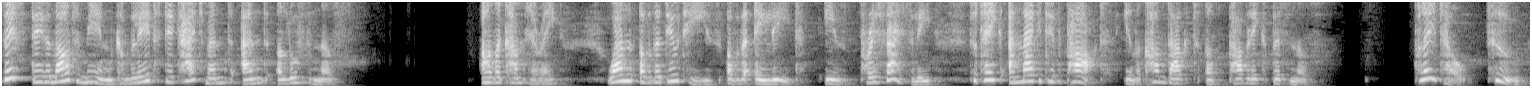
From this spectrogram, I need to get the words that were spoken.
this did not mean complete detachment and aloofness. On the contrary, one of the duties of the elite is precisely to take an active part in the conduct of public business. Plato, too,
